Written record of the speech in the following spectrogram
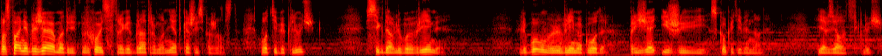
В Испанию приезжаю в Мадрид, выходит сестра, говорит, брат Роман, не откажись, пожалуйста. Вот тебе ключ. Всегда в любое время, в любое время года приезжай и живи. Сколько тебе надо. Я взял этот ключ.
